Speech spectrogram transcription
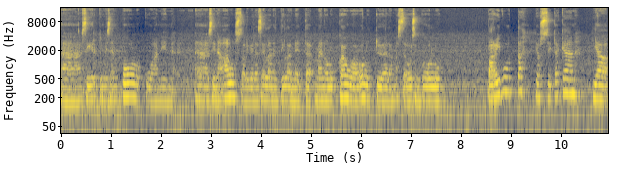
ää, siirtymisen polkua, niin siinä alussa oli vielä sellainen tilanne, että mä en ollut kauaa ollut työelämässä, olisinko ollut pari vuotta, jos sitäkään. Ja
